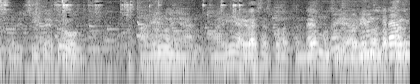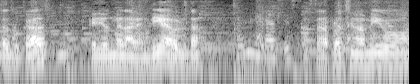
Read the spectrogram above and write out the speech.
su lechita y todo. Está bien, doña María, gracias por atendernos y abrirnos la puerta de su casa. Que Dios me la bendiga, ¿verdad? Gracias. Hasta la próxima, amigos.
